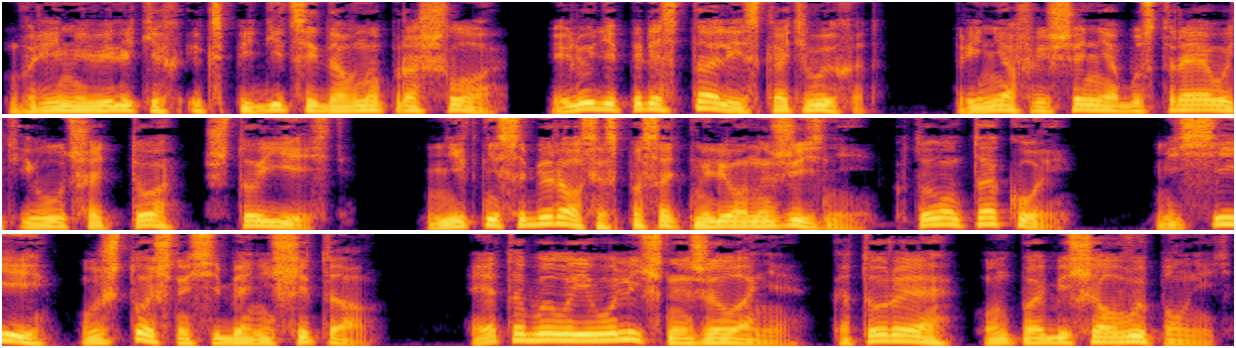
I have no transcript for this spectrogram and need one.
Время великих экспедиций давно прошло, и люди перестали искать выход, приняв решение обустраивать и улучшать то, что есть. Ник не собирался спасать миллионы жизней. Кто он такой? Мессией уж точно себя не считал. Это было его личное желание, которое он пообещал выполнить.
